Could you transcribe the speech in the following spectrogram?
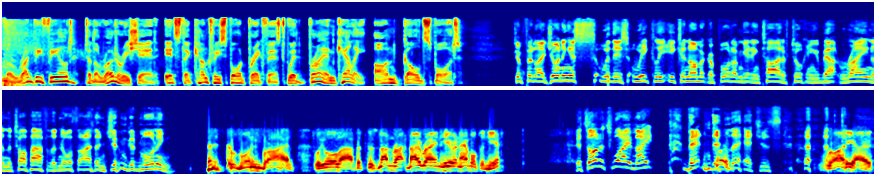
From the rugby field to the rotary shed, it's the Country Sport Breakfast with Brian Kelly on Gold Sport. Jim Findlay joining us with his weekly economic report. I'm getting tired of talking about rain in the top half of the North Island. Jim, good morning. Good morning, Brian. We all are, but there's none, no rain here in Hamilton yet. It's on its way, mate. Batten down the hatches. Rightio.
